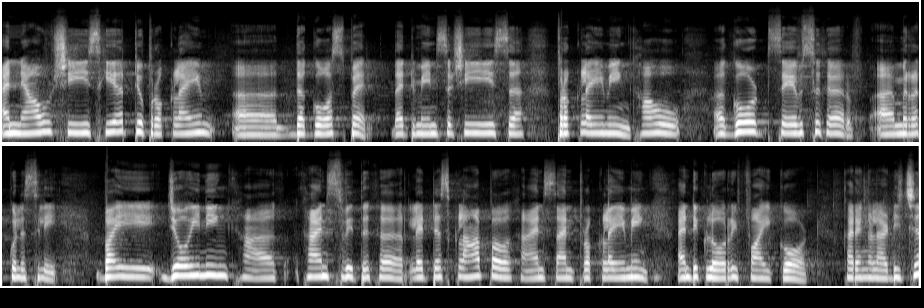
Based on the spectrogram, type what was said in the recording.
And now she is here to proclaim uh, the gospel. That means she is uh, proclaiming how uh, God saves her uh, miraculously. By joining uh, hands with her, let us clap our hands and proclaiming and glorify God. കരങ്ങളടിച്ച്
